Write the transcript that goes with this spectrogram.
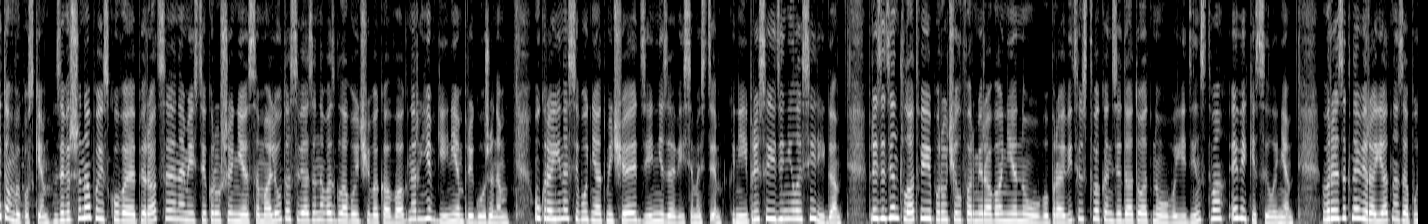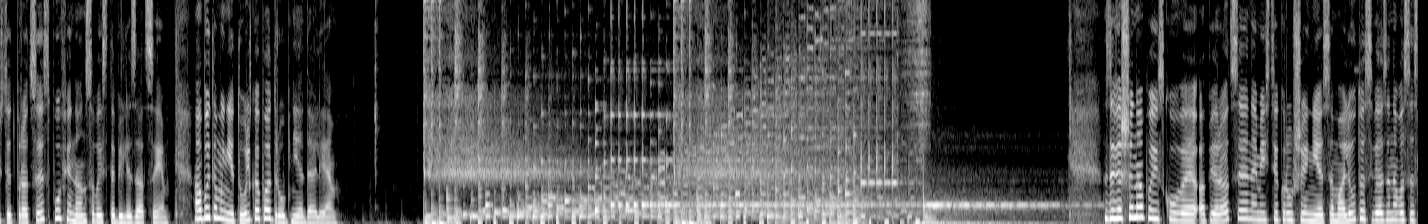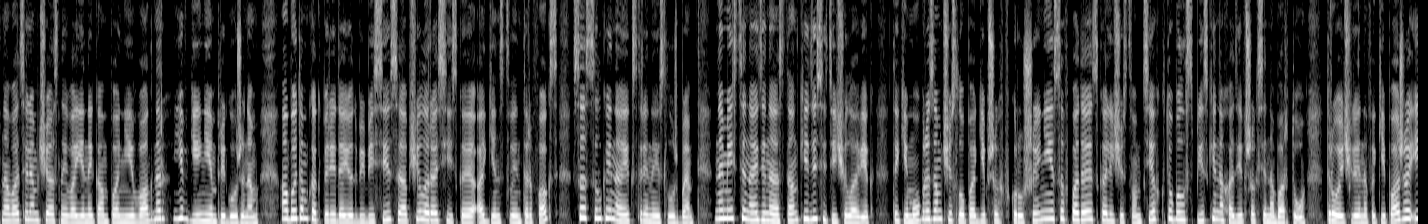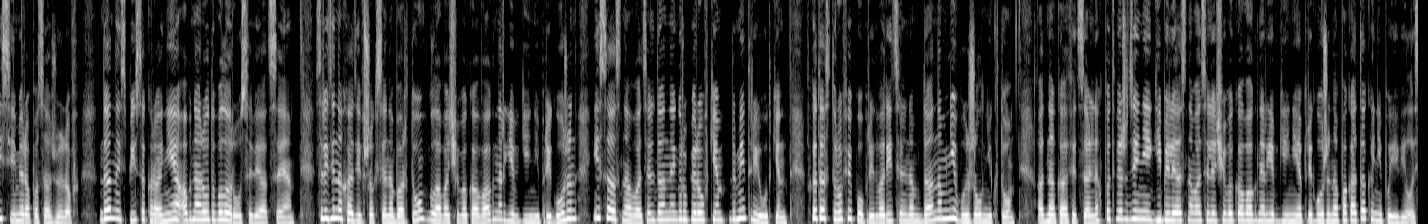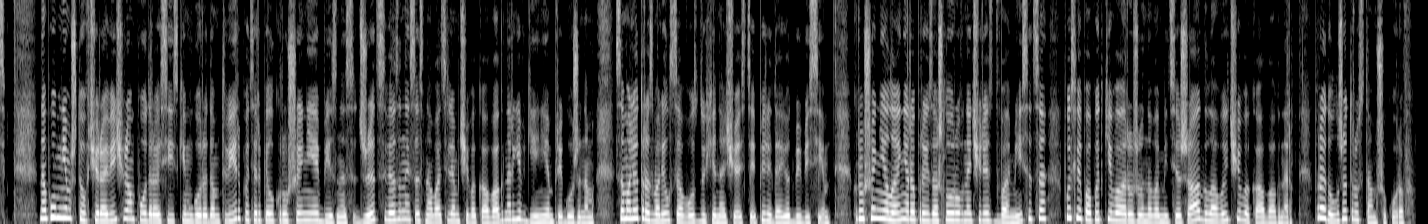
этом выпуске завершена поисковая операция на месте крушения самолета, связанного с главой ЧВК «Вагнер» Евгением Пригожиным. Украина сегодня отмечает День независимости. К ней присоединилась и Рига. Президент Латвии поручил формирование нового правительства кандидату от нового единства Эвике Сылыне. В Резекне, вероятно, запустят процесс по финансовой стабилизации. Об этом и не только, подробнее далее. Завершена поисковая операция на месте крушения самолета, связанного с основателем частной военной компании «Вагнер» Евгением Пригожиным. Об этом, как передает BBC, сообщило российское агентство «Интерфакс» со ссылкой на экстренные службы. На месте найдены останки 10 человек. Таким образом, число погибших в крушении совпадает с количеством тех, кто был в списке находившихся на борту. Трое членов экипажа и семеро пассажиров. Данный список ранее обнародовала Росавиация авиация. Среди находившихся на борту глава ЧВК «Вагнер» Евгений Пригожин и сооснователь данной группировки Дмитрий Уткин. В катастрофе, по предварительным данным, не выжил никто. Однако официальных подтверждений гибели основателя ЧВК «Вагнер» Евгения Пригожина пока так и не появилось. Напомним, что вчера вечером под российским городом Тверь потерпел крушение бизнес-джет, связанный с основателем ЧВК «Вагнер» Евгением Пригожиным. Самолет развалился в воздухе на части, передает BBC. Крушение лайнера произошло ровно через два месяца после попытки вооруженного мятежа главы ЧВК «Вагнер». Продолжит Рустам Шукуров.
